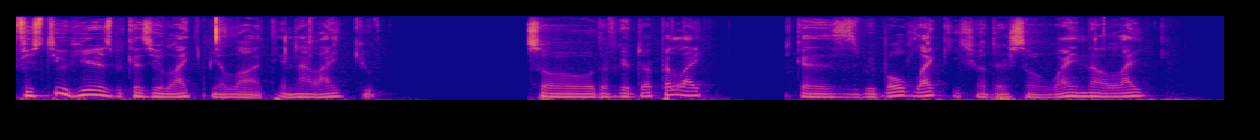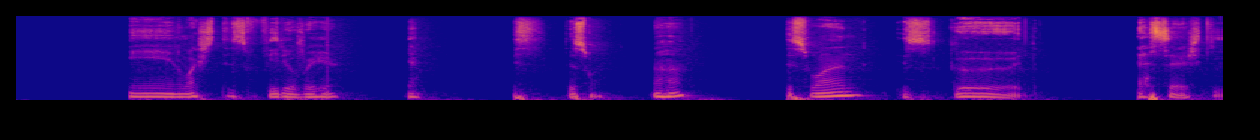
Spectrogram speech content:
If you still here, it's because you like me a lot and I like you. So don't forget to drop a like because we both like each other. So why not like and watch this video over here? Yeah, this this one. Uh huh. This one is good. Yes, sir. See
